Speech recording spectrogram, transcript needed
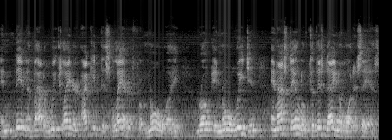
And then about a week later, I get this letter from Norway, wrote in Norwegian, and I still don't to this day know what it says.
